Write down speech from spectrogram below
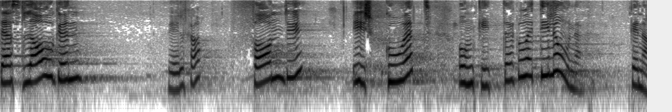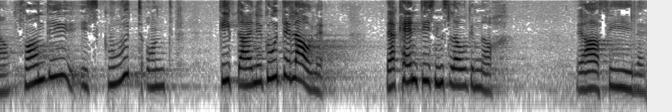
der Slogan welcher? Fondue ist gut und gibt eine gute Laune. Genau. Fondue ist gut und gibt eine gute Laune. Wer kennt diesen Slogan noch? Ja, viele.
